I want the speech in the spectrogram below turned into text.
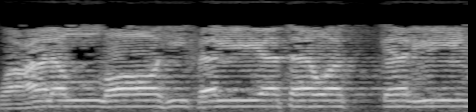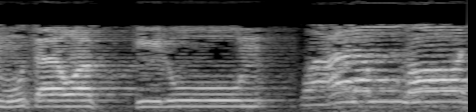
وعلى الله فليتوكل المتوكلون. وعلى الله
